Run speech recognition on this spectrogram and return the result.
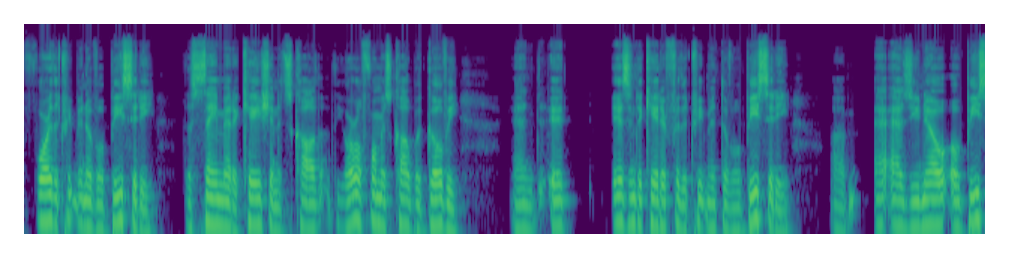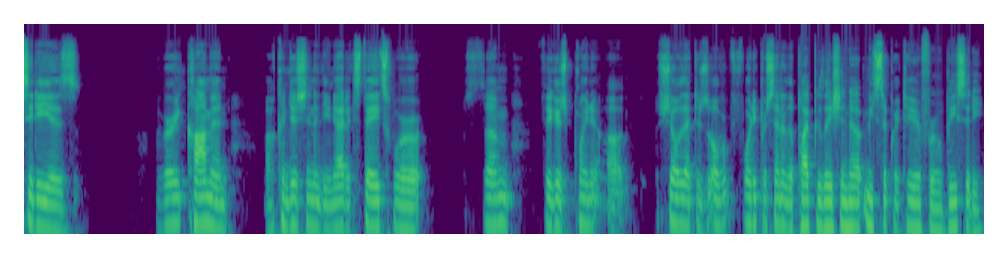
for the treatment of obesity. The same medication, it's called the oral form is called Wegovy, and it is indicated for the treatment of obesity. Um, as you know, obesity is a very common uh, condition in the United States where some figures point uh, show that there's over 40% of the population that meets the criteria for obesity.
